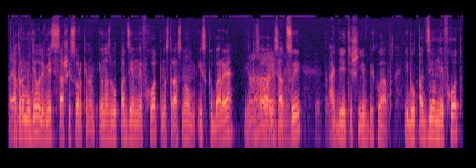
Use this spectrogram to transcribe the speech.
а который мы делали вместе с Сашей Соркиным. И у нас был подземный вход на Страстном из кабаре, где Ага, тусовались отцы, а дети шли в Big Club. И был подземный вход,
